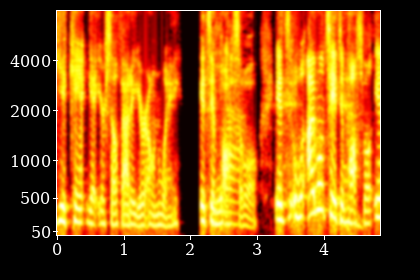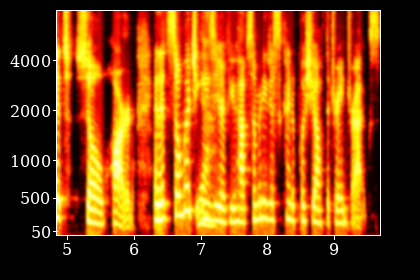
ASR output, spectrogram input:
you can't get yourself out of your own way it's impossible yeah. it's i won't say it's yeah. impossible it's so hard and it's so much yeah. easier if you have somebody just kind of push you off the train tracks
